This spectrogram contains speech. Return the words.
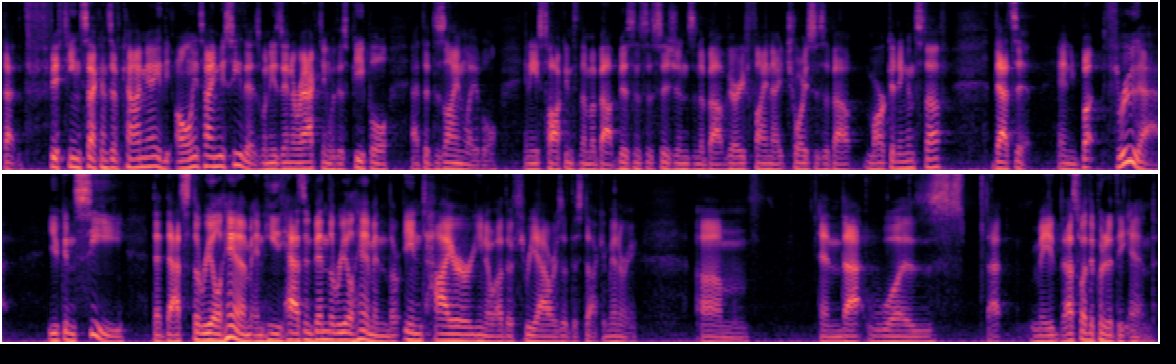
That 15 seconds of Kanye, the only time you see that is when he's interacting with his people at the design label and he's talking to them about business decisions and about very finite choices about marketing and stuff. That's it. And but through that, you can see that that's the real him, and he hasn't been the real him in the entire you know other three hours of this documentary. Um, and that was that made that's why they put it at the end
